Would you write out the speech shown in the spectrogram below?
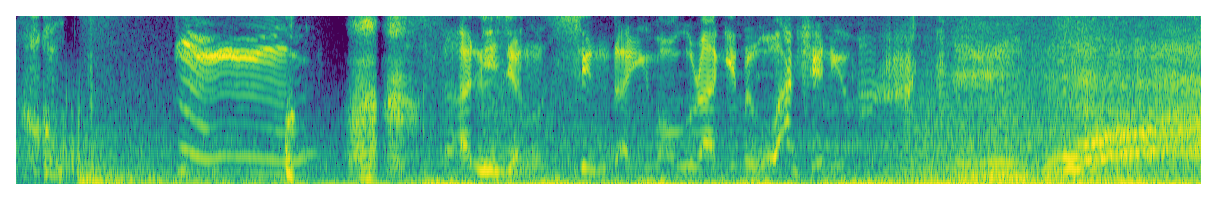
兄者の信頼を裏切るわけには。Yeah.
